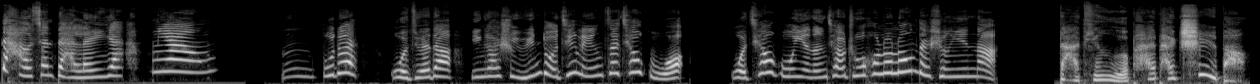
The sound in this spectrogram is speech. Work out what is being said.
的好像打雷呀！喵。嗯，不对，我觉得应该是云朵精灵在敲鼓。我敲鼓也能敲出轰隆隆的声音呢。大天鹅拍拍翅膀，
